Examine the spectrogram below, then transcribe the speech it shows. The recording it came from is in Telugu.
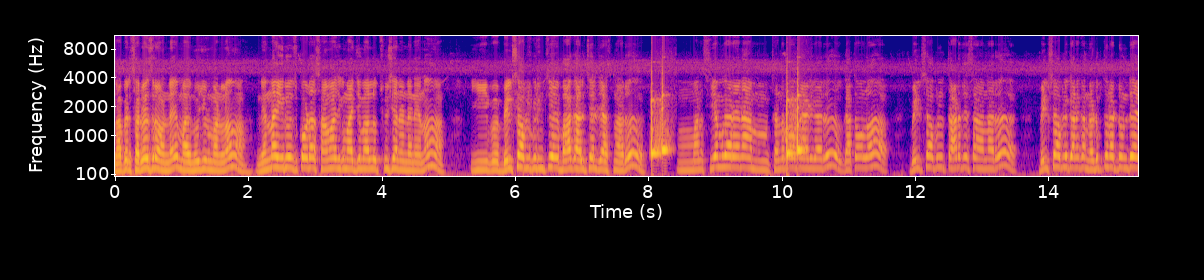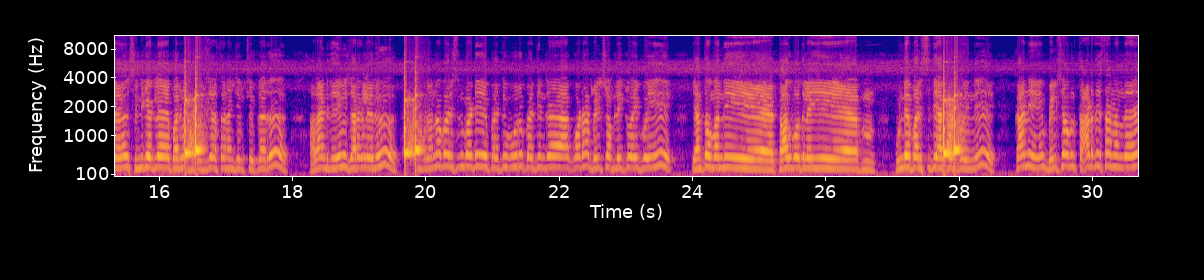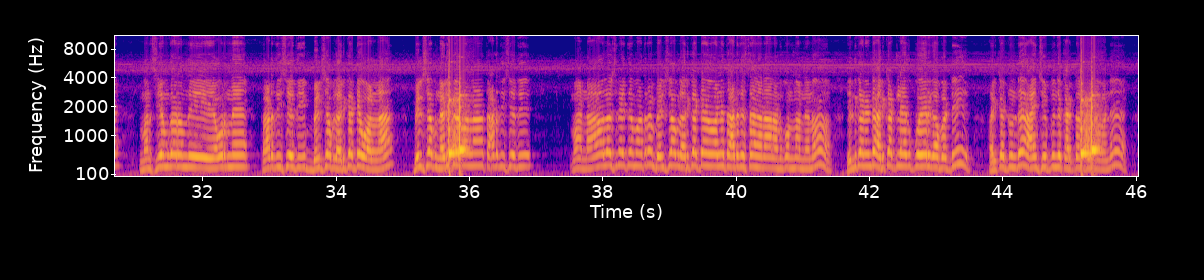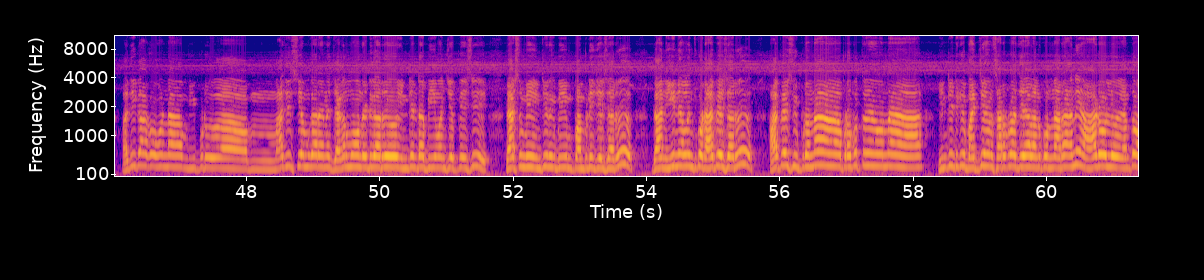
నా పేరు సర్వేశ్వరరావు అండి మాది నూజివీడు మండలం. నిన్న ఈరోజు కూడా సామాజిక మాధ్యమాల్లో చూశానండి నేను. ఈ బెల్ట్ షాపుల గురించే బాగా అలచలు చేస్తున్నారు. మన సీఎం గారైన చంద్రబాబు నాయుడు గారు గతంలో బెల్ట్ షాపులు తాడదీస్తానన్నారు బెల్ట్ షాపులు కనుక నడుపుతున్నట్టు ఉంటే సిండికేట్లే పర్మిషన్ రద్దు చేస్తానని చెప్పి చెప్పారు. అలాంటిది ఏమీ జరగలేదు. ఇప్పుడున్న పరిస్థితిని బట్టి ప్రతి ఊరు ప్రతి ఇంటి కూడా బెల్ట్ షాపులు ఎక్కువైపోయి ఎంతోమంది తాగుబోతులు అయ్యి ఉండే పరిస్థితి ఏర్పడిపోయింది. కానీ బెల్ట్ షాపులు తాట తీస్తానందే. మన సీఎం గారు ఉంది ఎవరిని తాట తీసేది? బెల్ట్ షాపులు అరికట్టే వాళ్ళన? బెల్ట్ షాప్ నడిపే వాళ్ళన తాట తీసేది? మా నా ఆలోచన అయితే మాత్రం బెల్ట్ షాపులు అరికట్టే వాళ్ళని తాట తీస్తానని అని అనుకుంటున్నాను నేను. ఎందుకంటే అరికట్టలేకపోయారు కాబట్టి అరికట్టుంటే ఆయన చెప్పింది కరెక్ట్ అనుకున్నామని. అది కాకుండా ఇప్పుడు మాజీ సీఎం గారు అయిన జగన్మోహన్ రెడ్డి గారు ఇంటింటా బియ్యం అని చెప్పేసి రేషన్ బియ్యం ఇంటింటికి బియ్యం పంపిణీ చేశారు. దాన్ని ఈ నెల నుంచి కూడా ఆపేశారు. ఆపేసి ఇప్పుడున్న ప్రభుత్వం ఏమన్నా ఇంటింటికి మద్యం సరఫరా చేయాలనుకుంటున్నారా అని ఆడవాళ్ళు ఎంతో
